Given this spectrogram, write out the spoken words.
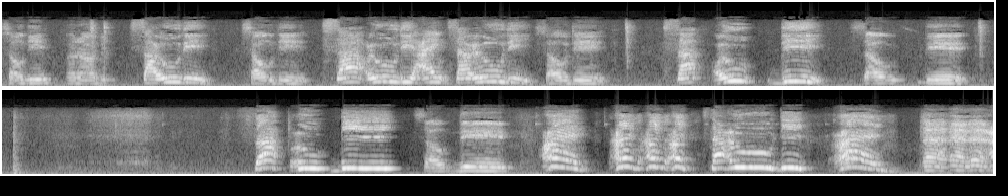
Saudi Arabi. Saudi. Saudi. Saudi عين Saudi. Saudi. Saudi. Saudi. Saudi. Saudi. عين عين عين عين Saudi. عين. آه آه آه.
